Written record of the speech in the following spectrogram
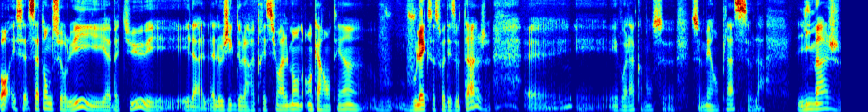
Bon, et ça, tombe sur lui, il est abattu, et, la, logique de la répression allemande en 41 voulait que ce soit des otages. Euh, et, voilà comment se, met en place l'image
